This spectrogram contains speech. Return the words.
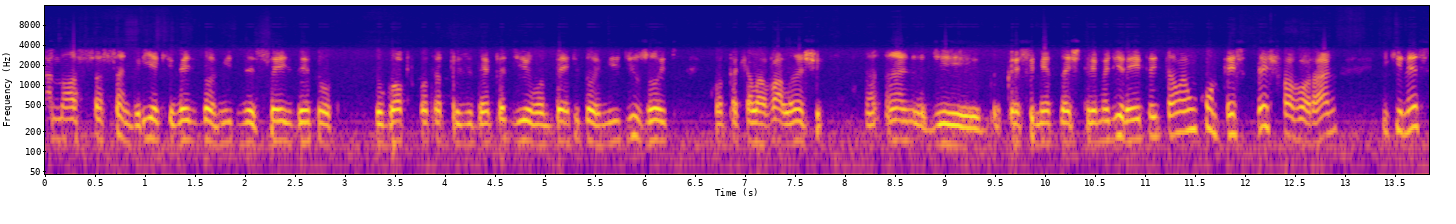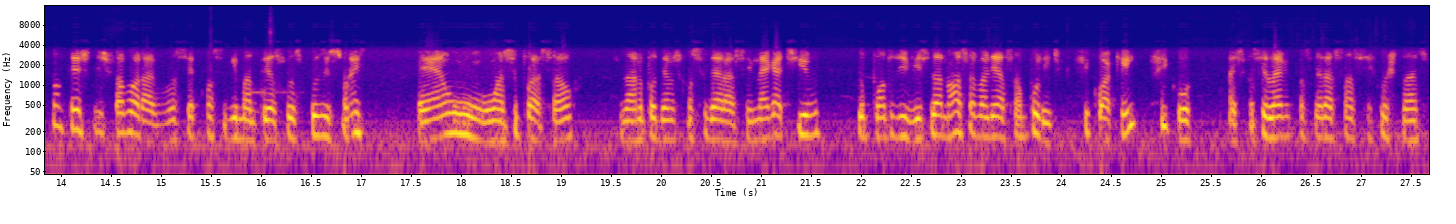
a nossa sangria que veio de 2016, desde o do golpe contra a presidenta Dilma, desde 2018, contra aquela avalanche de, do crescimento da extrema-direita. Então, é um contexto desfavorável e que nesse contexto desfavorável você conseguir manter as suas posições é um, uma situação que nós não podemos considerar assim negativa do ponto de vista da nossa avaliação política. Ficou aqui? Ficou. Mas se você leva em consideração as circunstâncias,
